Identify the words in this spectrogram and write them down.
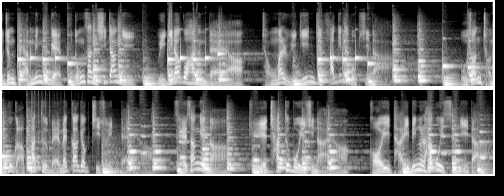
요즘 대한민국의 부동산 시장이 위기라고 하는데 아, 정말 위기인지 확인해 봅시다. 우선 전국 아파트 매매 가격 지수인데 세상에나 뒤에 차트 보이시나요? 거의 다이빙을 하고 있습니다.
